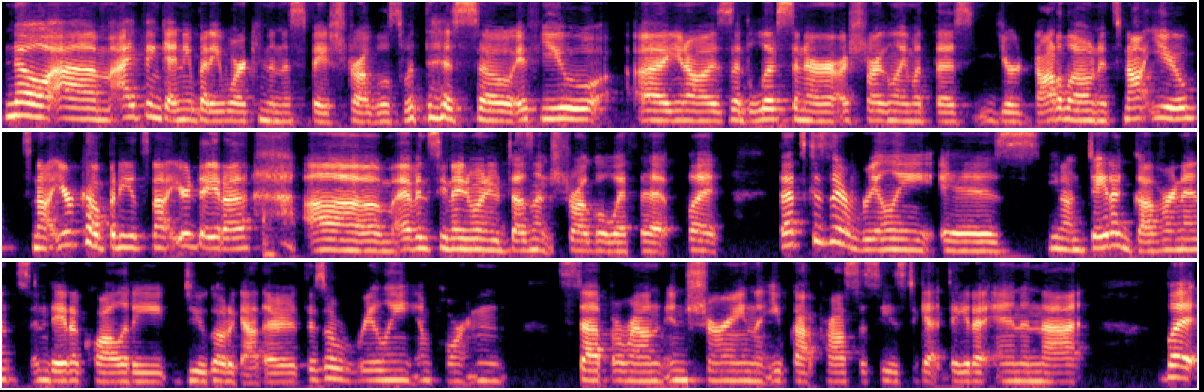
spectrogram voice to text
no, um, I think anybody working in the space struggles with this. So if you, uh, you know, as a listener are struggling with this, you're not alone. It's not you. It's not your company. It's not your data. Um, I haven't seen anyone who doesn't struggle with it, but that's because there really is, you know, data governance and data quality do go together. There's a really important step around ensuring that you've got processes to get data in and that. But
